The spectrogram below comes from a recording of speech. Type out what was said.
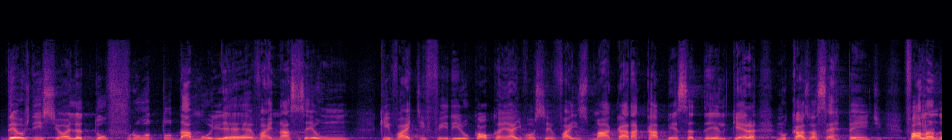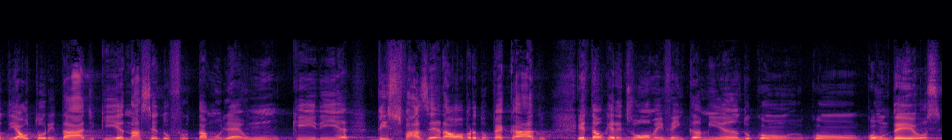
Deus disse: Olha, do fruto da mulher vai nascer um que vai te ferir o calcanhar e você vai esmagar a cabeça dele, que era, no caso, a serpente. Falando de autoridade, que ia nascer do fruto da mulher, um que iria desfazer a obra do pecado. Então, queridos, o homem vem caminhando com, com, com Deus,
